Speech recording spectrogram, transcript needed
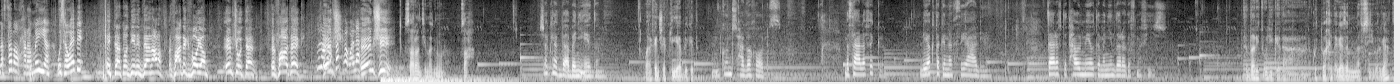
نصابة وحرامية وسوابق. أنت هتوديني إزاي أنا أعرف. ارفع ايديك فوق يا ام امشي قدامي ارفع ايديك امشي. ولا. امشي. سارة انت مجنونة. صح. شكلك بقى بني آدم. وأنا كان شكلي إيه قبل كده؟ ما كنتش حاجة خالص. بس على فكرة لياقتك النفسية عالية. تعرف تتحول 180 درجة في مفيش. تقدري تقولي كده أنا كنت واخد أجازة من نفسي ورجعت؟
